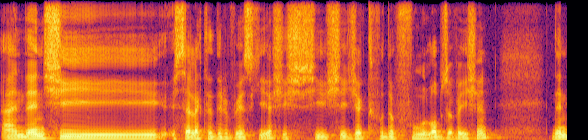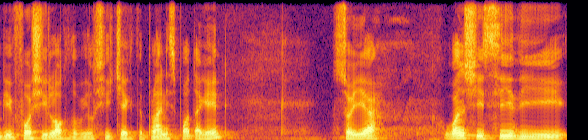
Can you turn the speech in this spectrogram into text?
and then she selected the reverse gear she, she, she checked for the full observation. Then before she locked the wheel she checked the blind spot again. So yeah. Once she see the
